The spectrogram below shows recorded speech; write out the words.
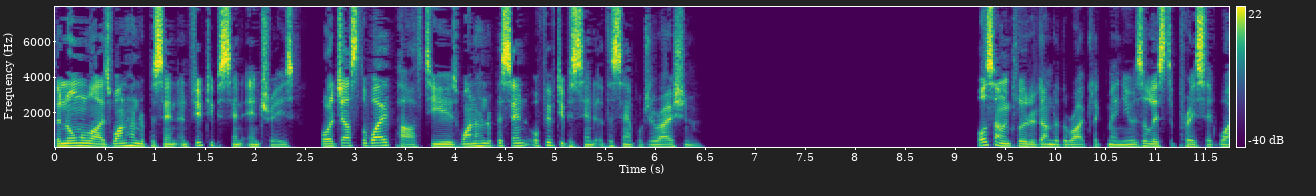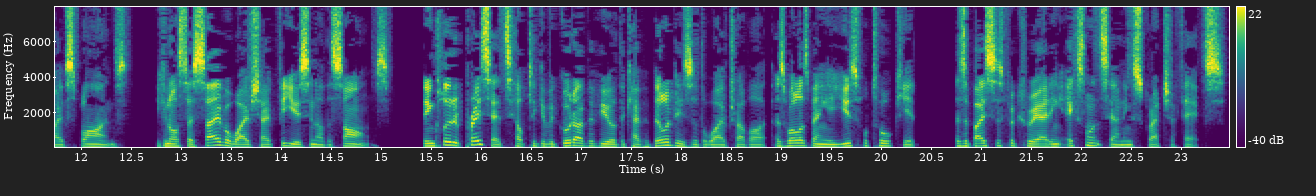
The normalize 100% and 50% entries will adjust the wave path to use 100% or 50% of the sample duration. Also included under the right click menu is a list of preset wave splines. You can also save a wave shape for use in other songs. The included presets help to give a good overview of the capabilities of the Wave Traveler, as well as being a useful toolkit as a basis for creating excellent sounding scratch effects.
